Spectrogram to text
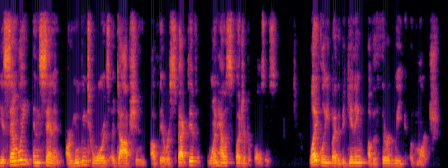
the Assembly and Senate are moving towards adoption of their respective one House budget proposals, likely by the beginning of the third week of March.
